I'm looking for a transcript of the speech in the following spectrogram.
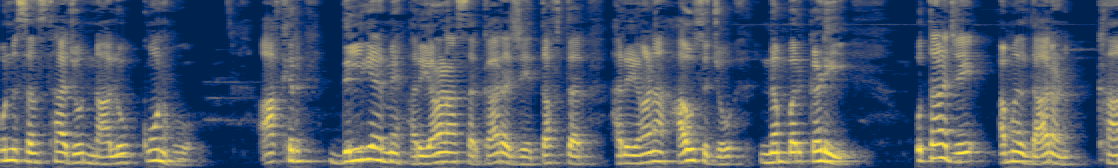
उन संस्था जो नालो कोन हो आख़िर दिल्लीअ में हरियाणा सरकार जे दफ़्तर, हरियाणा हाउस जो नंबर कढी उतां जे अमलदारनि खां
